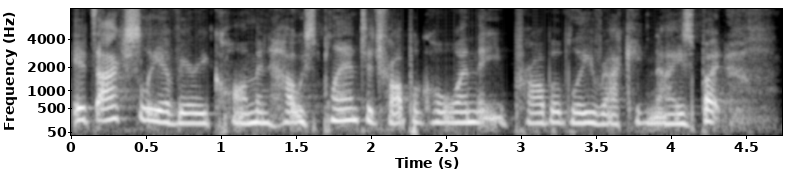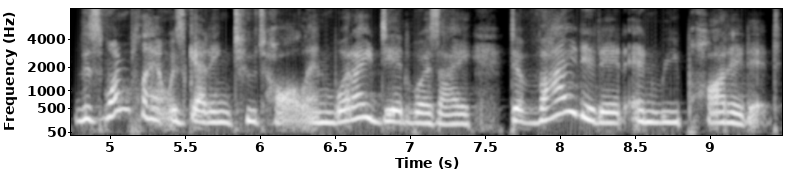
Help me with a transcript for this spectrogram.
It's actually a very common house plant, a tropical one that you probably recognize. But this one plant was getting too tall. And what I did was I divided it and repotted it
